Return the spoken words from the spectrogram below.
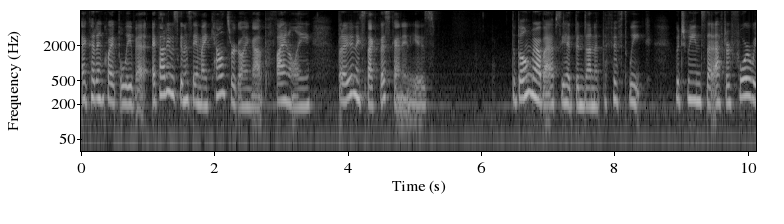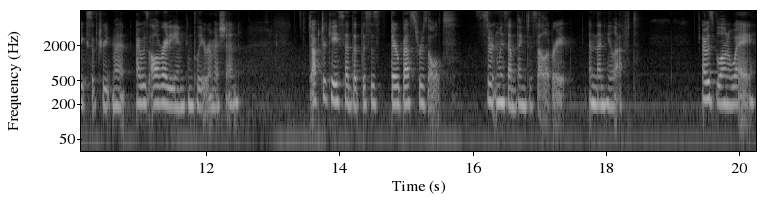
I couldn't quite believe it. I thought he was going to say my counts were going up, finally, but I didn't expect this kind of news. The bone marrow biopsy had been done at the fifth week, which means that after four weeks of treatment, I was already in complete remission. Dr. K said that this is their best result, certainly something to celebrate, and then he left. I was blown away.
